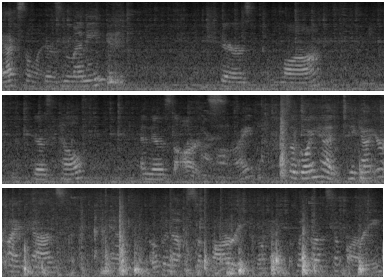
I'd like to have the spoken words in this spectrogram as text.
Excellent. There's money, there's law, there's health, and there's the arts, right? So go ahead, take out your iPads and open up Safari. Go ahead and click on Safari.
